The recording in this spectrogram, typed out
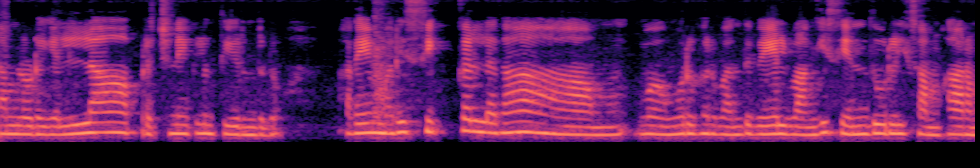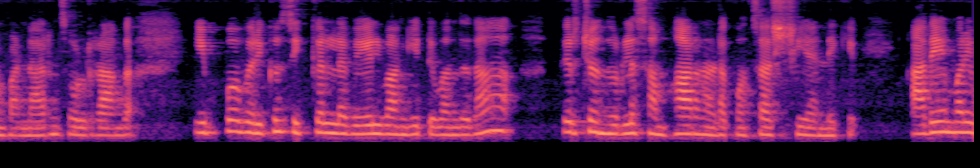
நம்மளோட எல்லா பிரச்சனைகளும் தீர்ந்துடும். அதே மாதிரி சிக்கலில் தான் முருகர் வந்து வேல் வாங்கி செந்தூரில் சம்ஹாரம் பண்ணாருன்னு சொல்கிறாங்க இப்போ வரைக்கும் சிக்கலில் வேல் வாங்கிட்டு வந்து தான் திருச்செந்தூரில் சம்ஹாரம் நடக்கும் சஷ்டி அன்னைக்கு. அதே மாதிரி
